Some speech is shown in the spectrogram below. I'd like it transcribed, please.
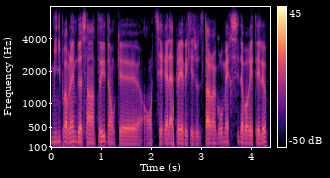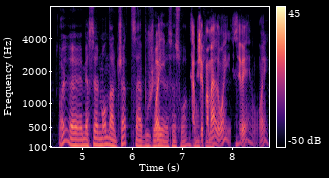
mini problèmes de santé, donc euh, on tirait la play avec les auditeurs. Un gros merci d'avoir été là. Euh, merci à le monde dans le chat. Ça a bougé Oui. ce soir. Ça bougeait Donc, pas mal, oui, c'est vrai, oui.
